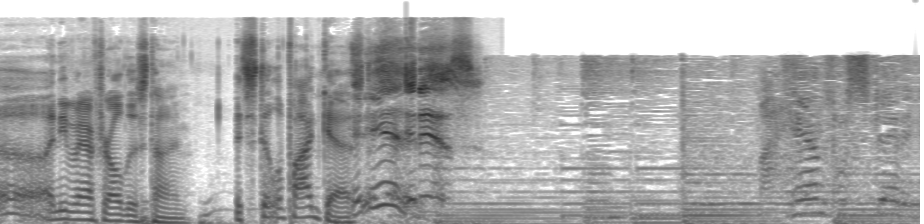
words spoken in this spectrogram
Uh, and even after all this time, it's still a podcast. It is. It is. My hands were steady,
